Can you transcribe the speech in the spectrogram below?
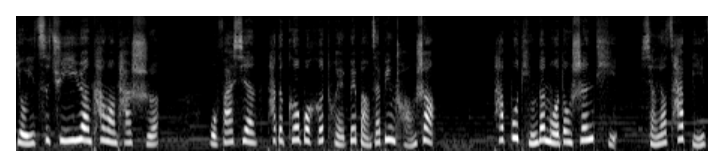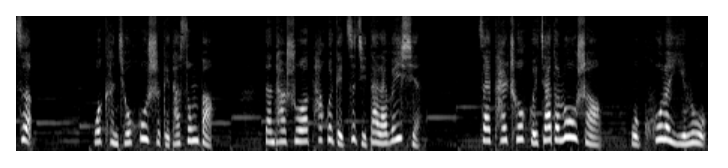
有一次去医院看望他时，我发现他的胳膊和腿被绑在病床上，他不停地挪动身体，想要擦鼻子。我恳求护士给他松绑，但他说他会给自己带来危险。在开车回家的路上，我哭了一路。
